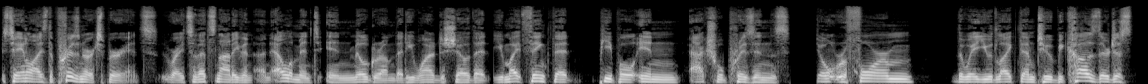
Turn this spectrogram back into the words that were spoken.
is to analyze the prisoner experience, right? So that's not even an element in Milgram that he wanted to show that you might think that people in actual prisons don't reform the way you would like them to because they're just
